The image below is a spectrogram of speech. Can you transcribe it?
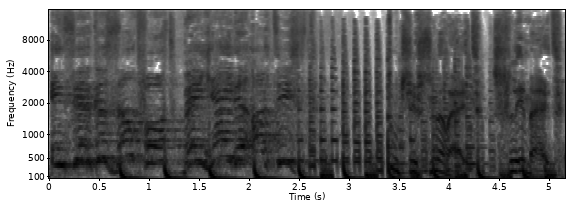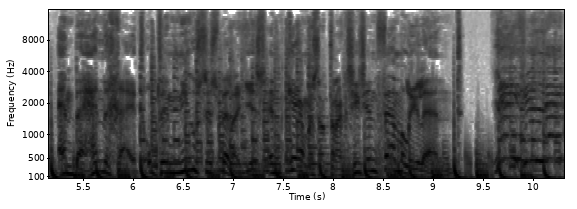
In Circus Zandvoort ben jij de artiest. Toets je snelheid, slimheid en behendigheid op de nieuwste spelletjes en kermisattracties in Familyland. Leef je lekker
